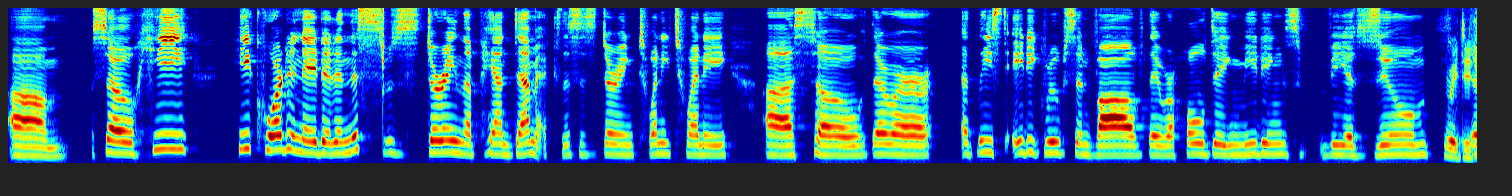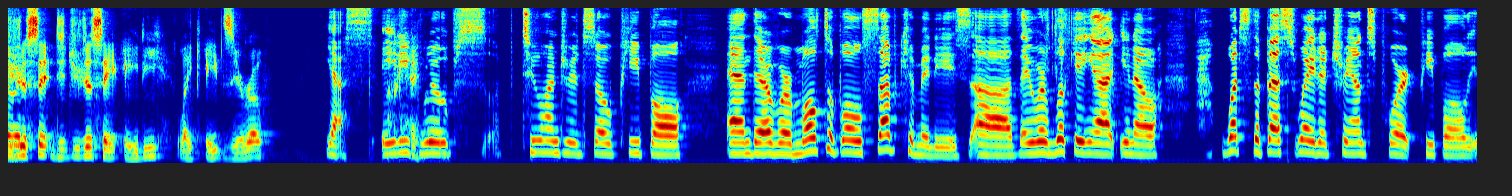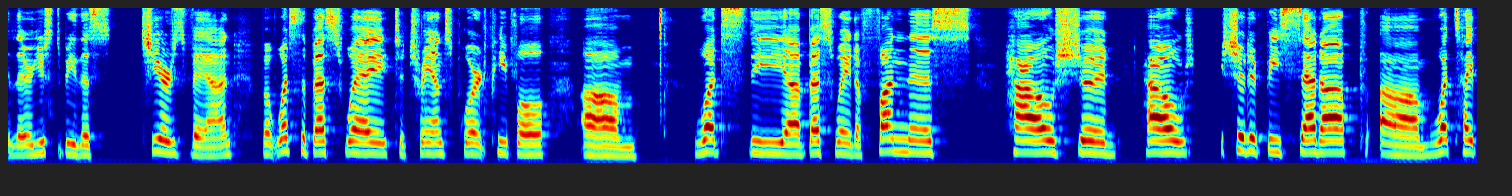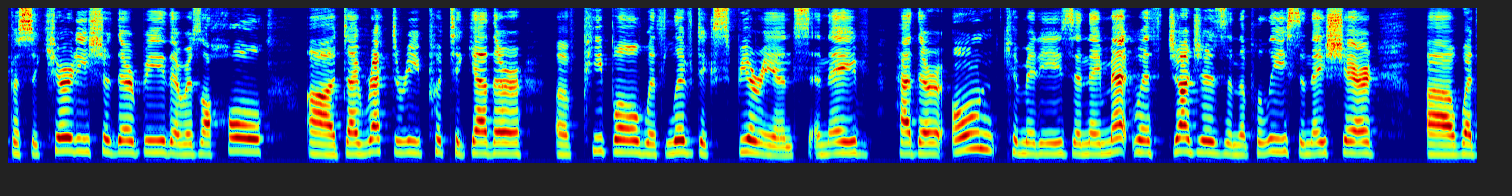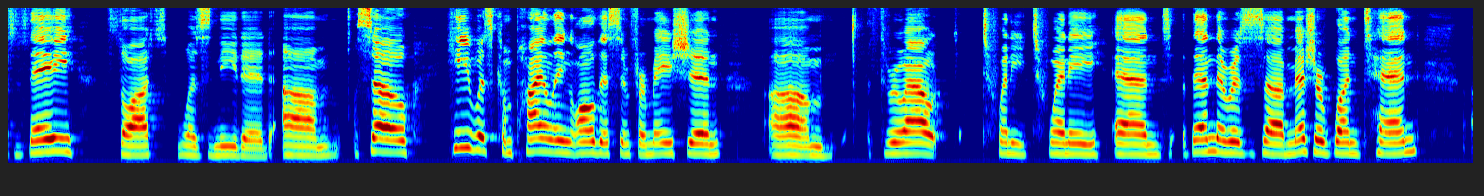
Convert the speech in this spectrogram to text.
Um, so he he coordinated and this was during the pandemic. This is during 2020 uh, so there were at least 80 groups involved. They were holding meetings via zoom. Wait did there you just say did you just say 80 like 80 Yes, 80 okay. groups, 200 so people, and there were multiple subcommittees. Uh, they were looking at, you know, what's the best way to transport people. There used to be this CHIERS van, but what's the best way to transport people? Um, what's the uh, best way to fund this? How should how should it be set up? Um, what type of security should there be? There was a whole uh, directory put together of people with lived experience, and they had their own committees and they met with judges and the police and they shared uh, what they thought was needed. Um, so he was compiling all this information um, throughout 2020. And then there was uh, Measure 110,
